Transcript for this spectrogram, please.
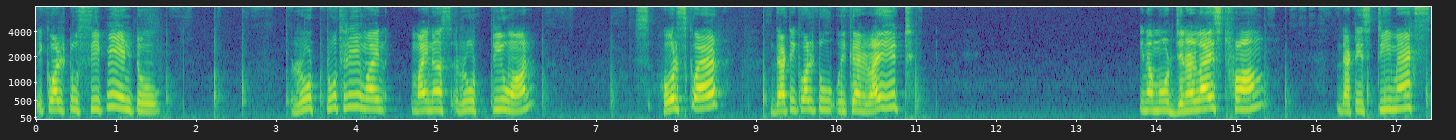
equal to Cp into root 2 3 min minus root T1 whole square that equal to we can write in a more generalized form that is T max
